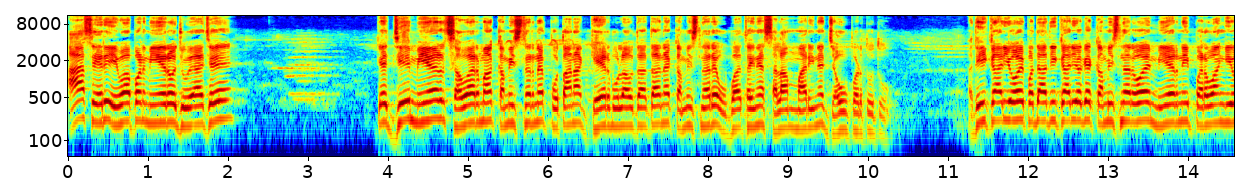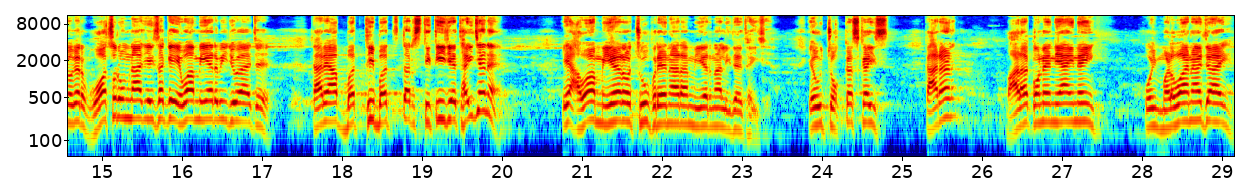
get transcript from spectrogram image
આ શહેરે એવા પણ મેયરો જોયા છે કે જે મેયર સવારમાં કમિશનરને પોતાના ઘેર બોલાવતા હતા અને કમિશનરે ઊભા થઈને સલામ મારીને જવું પડતું હતું. અધિકારીઓ હોય, પદાધિકારીઓ કે કમિશનર હોય, મેયરની પરવાનગી વગર વોશરૂમ ના જઈ શકે એવા મેયર બી જોયા છે. ત્યારે આ બદથી બદતર સ્થિતિ જે થઈ છે ને, એ આવા મેયરો ચૂપ રહેનારા મેયરના લીધે થઈ છે. એવું ચોક્કસ કહીશ. કારણ બાળકોને ન્યાય નહીં, કોઈ મળવા ના જાય,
